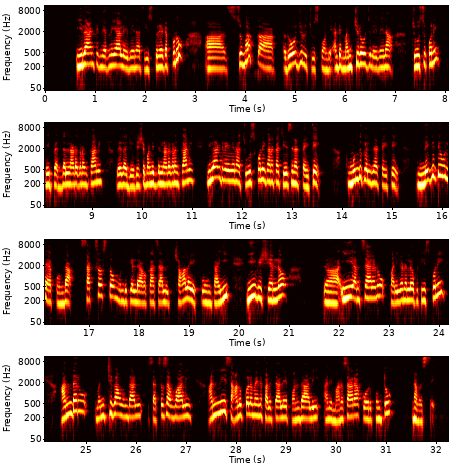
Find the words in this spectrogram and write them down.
ఇలాంటి నిర్ణయాలు ఏవైనా తీసుకునేటప్పుడు శుభ రోజులు చూసుకోండి. అంటే మంచి రోజులు ఏవైనా చూసుకొని మీ పెద్దల్ని అడగడం కానీ లేదా జ్యోతిష పండితులను అడగడం కానీ ఇలాంటివి ఏవైనా చూసుకొని కనుక చేసినట్టయితే ముందుకెళ్ళినట్టయితే నెగిటివ్ లేకుండా సక్సెస్తో ముందుకెళ్ళే అవకాశాలు చాలా ఎక్కువ ఉంటాయి. ఈ విషయంలో ఈ అంశాలను పరిగణలోకి తీసుకొని అందరూ మంచిగా ఉండాలి సక్సెస్ అవ్వాలి అన్ని సానుకూలమైన ఫలితాలే పొందాలి అని మనసారా కోరుకుంటూ నమస్తే.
